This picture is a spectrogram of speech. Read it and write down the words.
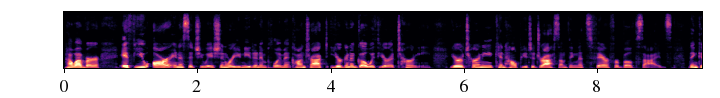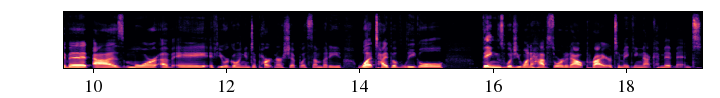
However, if you are in a situation where you need an employment contract, you're going to go with your attorney. Your attorney can help you to draft something that's fair for both sides. Think of it as more of a if you were going into partnership with somebody, what type of legal things would you want to have sorted out prior to making that commitment?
